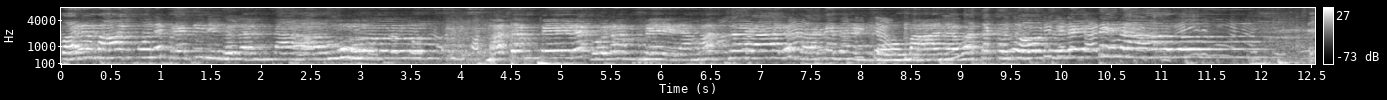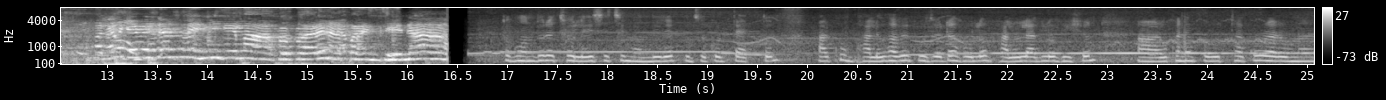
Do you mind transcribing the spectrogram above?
పరమాత్మని ప్రతినిధులన్నాము మతం పేర కులం మేర మత్సరాల తగదంటూ మానవతకు చోటు పెట్టిన మాకు కరుణ పంచిన তো বন্ধুরা চলে এসেছি মন্দিরে পুজো করতে একদম আর খুব ভালোভাবে পুজোটা হলো ভালো লাগলো ভীষণ আর ওখানে পুরুত ঠাকুর আর ওনার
